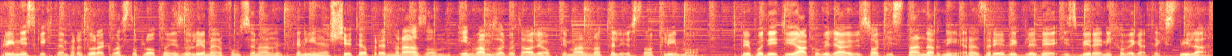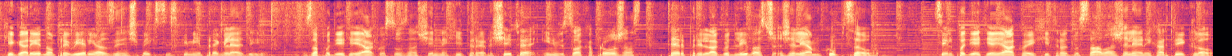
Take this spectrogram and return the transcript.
Pri nizkih temperaturah vas toplotno izolirane funkcionalne tkanine ščitijo pred mrazom in vam zagotavljajo optimalno telesno klimo. Pri podjetju Jako veljajo visoki standardni razredi glede izbire njihovega tekstila, ki ga redno preverjajo z inšpekcijskimi pregledi. Za podjetje Jako so značilne hitre rešitve in visoka prožnost ter prilagodljivost željam kupcev. Cilj podjetja Jako je hitra dostava željenih artiklov.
